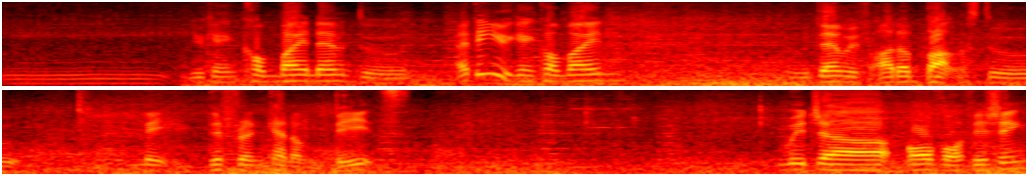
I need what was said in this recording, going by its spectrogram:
Mm, you can combine them to. I think you can combine them with other bugs to make different kind of baits, which are all for fishing.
